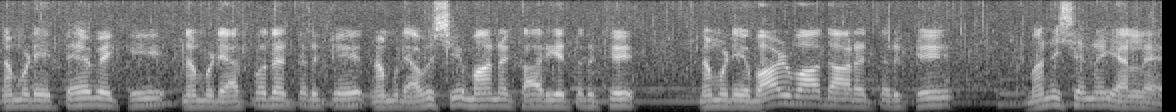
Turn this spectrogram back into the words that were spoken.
நம்முடைய தேவைக்கு நம்முடைய அற்புதத்திற்கு நம்முடைய அவசியமான காரியத்திற்கு நம்முடைய வாழ்வாதாரத்திற்கு மனுஷனை அல்ல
